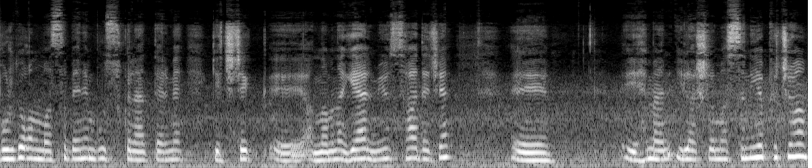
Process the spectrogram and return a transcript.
burada olması benim bu sukulentlerime geçecek e, anlamına gelmiyor. Sadece e, e, hemen ilaçlamasını yapacağım.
